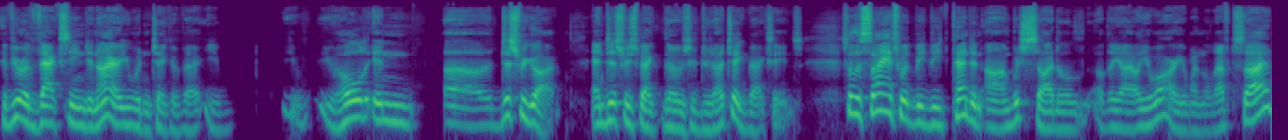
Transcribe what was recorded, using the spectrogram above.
If you're a vaccine denier, you wouldn't take a vac. You, you, you hold in uh, disregard and disrespect those who do not take vaccines. So the science would be dependent on which side of, of the aisle you are. You're on the left side,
